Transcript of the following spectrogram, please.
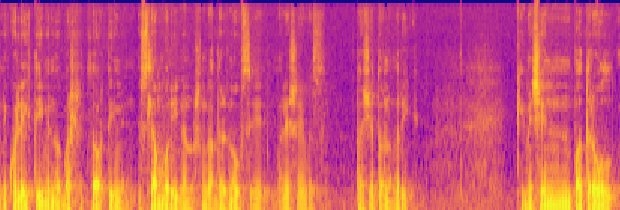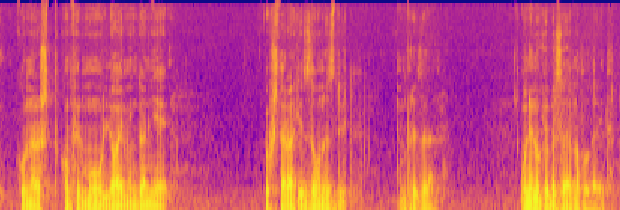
një koleg timin dhe bashkëluftëtar timin, Islam Morinën, është nga Drenovci i Malishevës, tash jeton në Amerikë. Kemi qenë në patrullë kur na është konfirmu lajmi nga një ushtarak i zonës së dytë në Prizren. Unë nuk e besoja, me thënë të drejtën.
